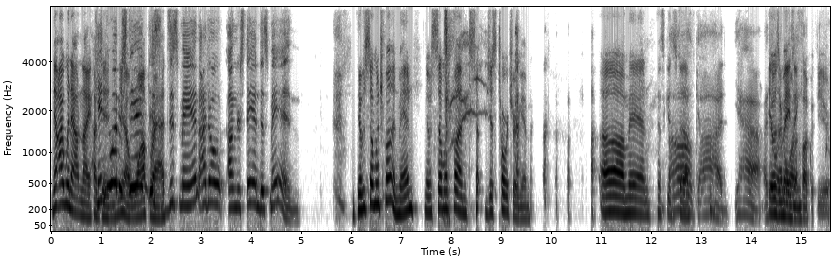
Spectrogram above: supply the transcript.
Now I went out and I hunted, Can you understand know, womp this, rats. this man? I don't understand this man. It was so much fun, man. It was so much fun just torturing him. Oh man, that's good oh stuff. Oh god, yeah. I It was don't ever wanna amazing. Fuck with you.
